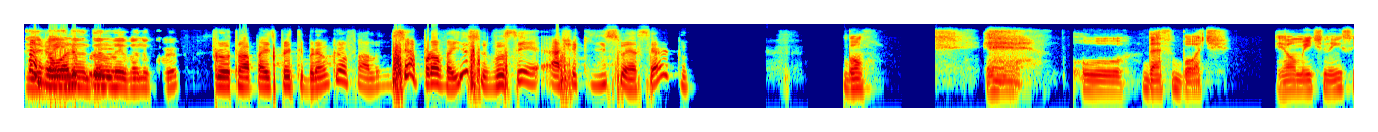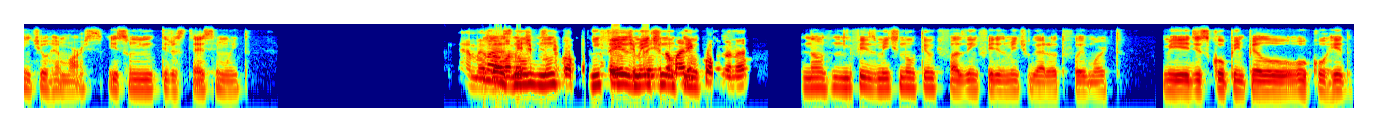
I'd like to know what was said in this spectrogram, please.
Ele Eu vai olho andando, pro- levando o corpo. Pro outro rapaz preto e branco, eu falo: Você aprova isso? Você acha que isso é certo? Bom, é, o Deathbot realmente nem sentiu remorso. Isso me entristece muito. É, mas, Mas normalmente não- não- infelizmente não tem manicômio, né? Não, infelizmente não tenho o que fazer. Infelizmente o garoto foi morto. Me desculpem pelo ocorrido.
